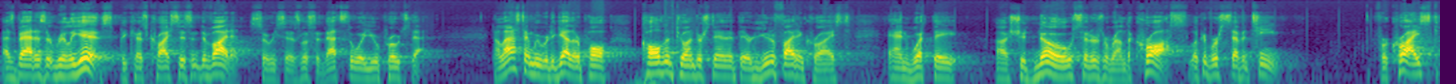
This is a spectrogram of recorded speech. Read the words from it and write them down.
As bad as it really is, because Christ isn't divided. So he says, listen, that's the way you approach that. Now, last time we were together, Paul called them to understand that they're unified in Christ and what they uh, should know centers around the cross. Look at verse 17. For Christ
